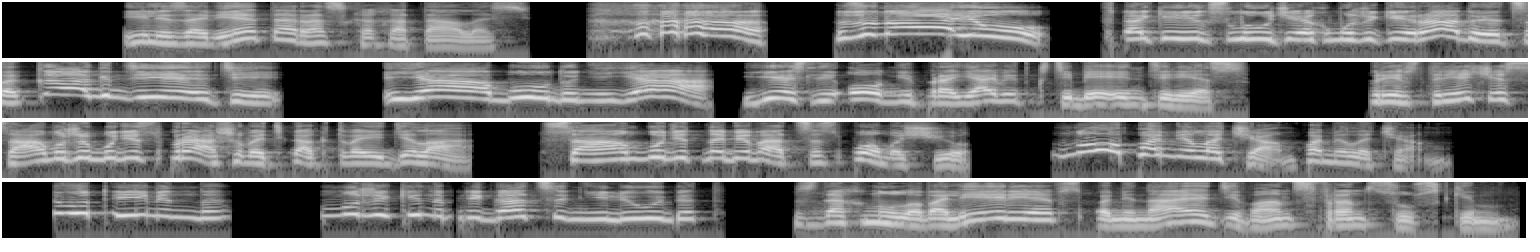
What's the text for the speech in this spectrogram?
Елизавета расхохоталась. «Ха-ха! Знаю! В таких случаях мужики радуются, как дети! Я буду не я, если он не проявит к тебе интерес. При встрече сам уже будет спрашивать, как твои дела. Сам будет набиваться с помощью. Но по мелочам, по мелочам. Вот именно. Мужики напрягаться не любят. Вздохнула Валерия, вспоминая диван с французским.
